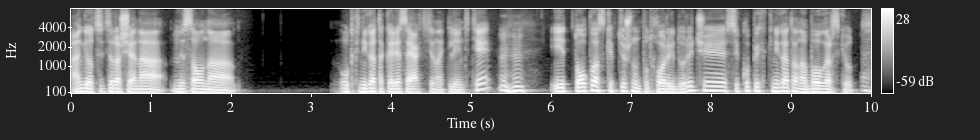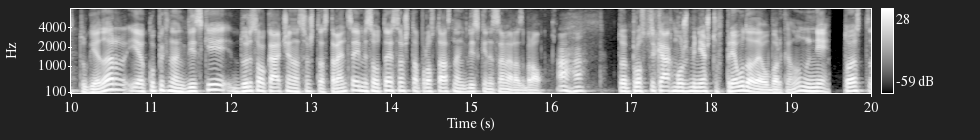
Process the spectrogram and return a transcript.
Ангел цитираше една мисъл на от книгата Къде са яхтите на клиентите Мгм. И толкова скептично подходих дори, че си купих книгата на български от Together и я купих на английски, дори се оказа, че е на същата страница и мисълта е същата, просто аз на английски не съм я разбрал. Ага. Той просто си казах, може би нещо в превода да е объркано, но не. Тоест,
